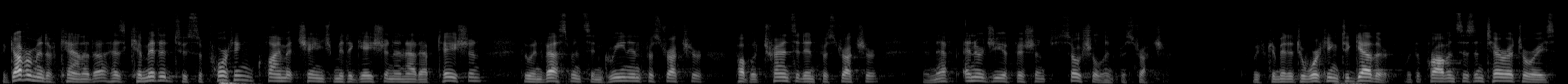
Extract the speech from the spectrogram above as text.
the Government of Canada has committed to supporting climate change mitigation and adaptation through investments in green infrastructure, public transit infrastructure, and energy-efficient social infrastructure. We've committed to working together with the provinces and territories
